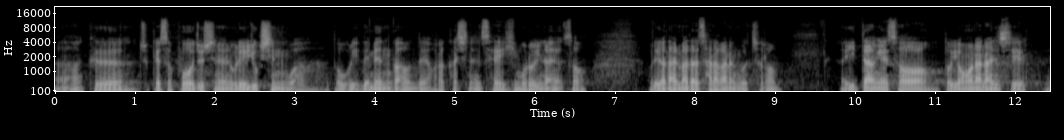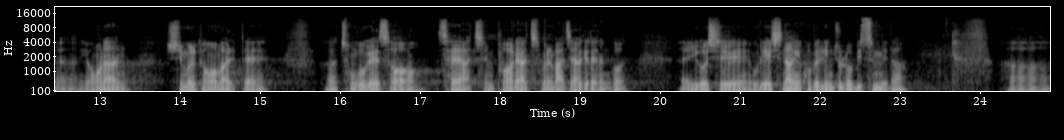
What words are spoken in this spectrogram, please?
아, 그 주께서 부어주시는 우리의 육신과 또 우리 내면 가운데 허락하시는 새 힘으로 인하여서 우리가 날마다 살아가는 것처럼 이 땅에서 또 영원한 안식, 영원한 쉼을 경험할 때 어, 천국에서 새 아침, 부활의 아침을 맞이하게 되는 것 이것이 우리의 신앙의 고백인 줄로 믿습니다. 아,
